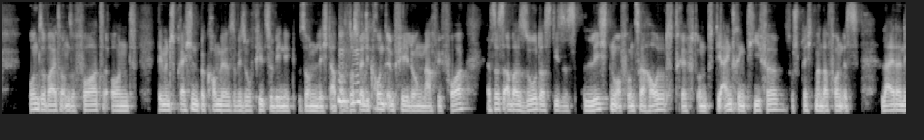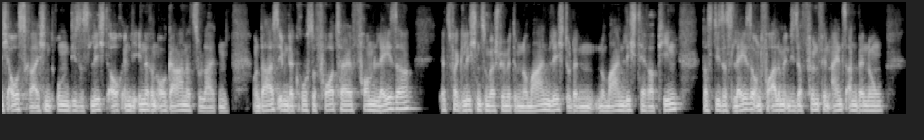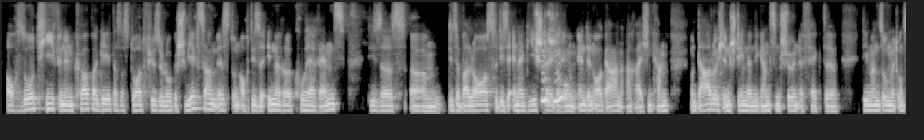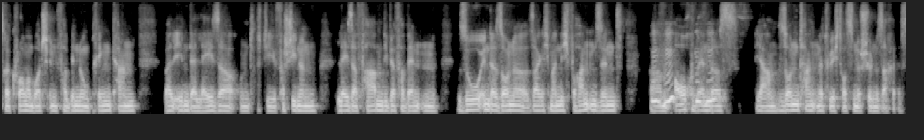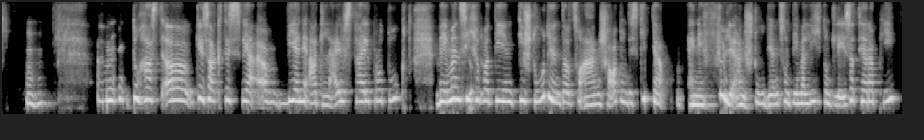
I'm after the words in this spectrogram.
und so weiter und so fort. Und dementsprechend bekommen wir sowieso viel zu wenig Sonnenlicht ab. Also das wäre die mhm. Grundempfehlung nach wie vor. Es ist aber so, dass dieses Licht nur auf unsere Haut trifft und die Eindringtiefe, so spricht man davon, ist leider nicht ausreichend, um dieses Licht auch in die inneren Organe zu leiten. Und da ist eben der große Vorteil vom Laser, jetzt verglichen zum Beispiel mit dem normalen Licht oder den normalen Lichttherapien, dass dieses Laser und vor allem in dieser 5 in 1 Anwendung auch so tief in den Körper geht, dass es dort physiologisch wirksam ist und auch diese innere Kohärenz, dieses, ähm, diese Balance, diese Energiesteigerung mhm. in den Organen erreichen kann. Und dadurch entstehen dann die ganzen schönen Effekte, die man so mit unserer Chroma Watch in Verbindung bringen kann, weil eben der Laser und die verschiedenen Laserfarben, die wir verwenden, so in der Sonne, sage ich mal, nicht vorhanden sind, ähm, mhm. auch wenn mhm. das ja Sonnentank natürlich trotzdem eine schöne Sache ist. Mhm. Ähm, du hast äh, gesagt, es wäre äh, wie eine Art Lifestyle-Produkt. Wenn man sich ja. aber die, die Studien dazu anschaut, und es gibt ja eine Fülle an Studien zum Thema Licht- und Lasertherapie,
